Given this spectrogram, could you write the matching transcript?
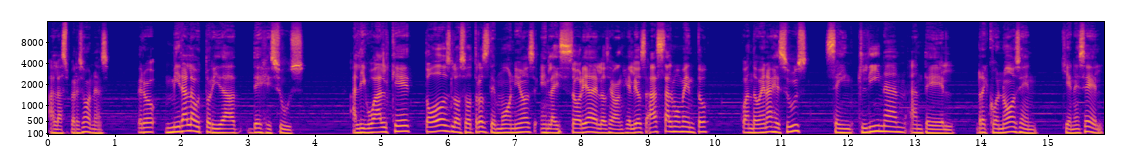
a las personas. Pero mira la autoridad de Jesús. Al igual que todos los otros demonios en la historia de los evangelios hasta el momento, cuando ven a Jesús, se inclinan ante Él, reconocen quién es Él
